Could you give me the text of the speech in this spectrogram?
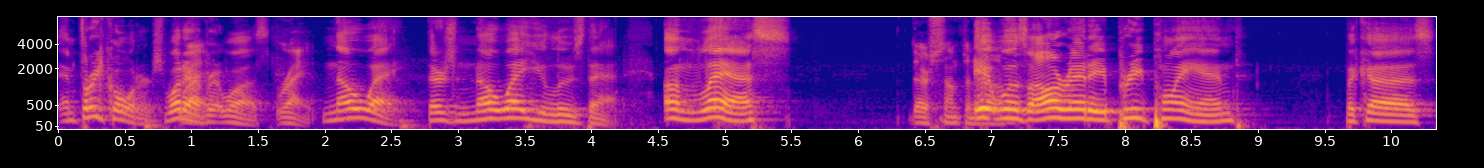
in three quarters, whatever Right. it was. Right. No way. There's no way you lose that unless There's something it else. was already pre-planned because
